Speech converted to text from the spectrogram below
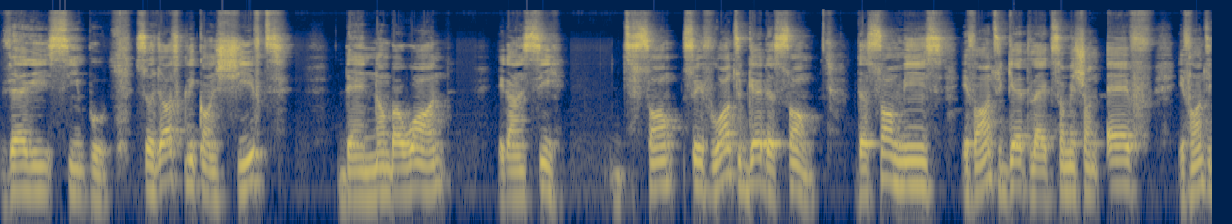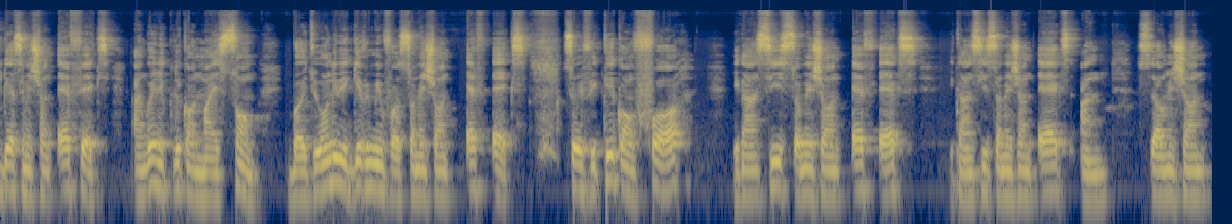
Very simple. So just click on shift then number one you can see sum so if you want to get the sum the sum means if i want to get like summation f if i want to get summation fx i'm going to click on my sum but it will only be giving me for summation fx so if you click on 4 you can see summation fx you can see summation x and summation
